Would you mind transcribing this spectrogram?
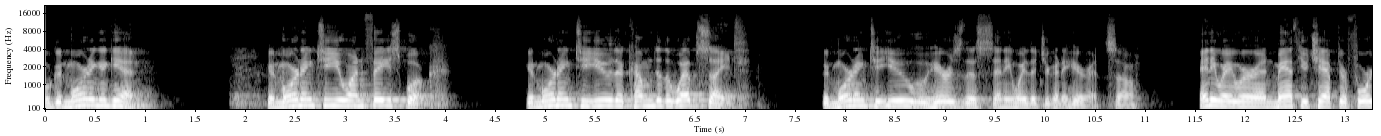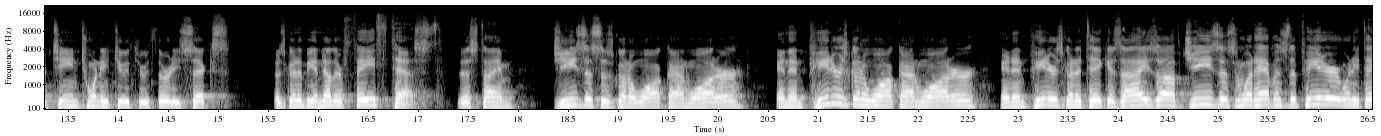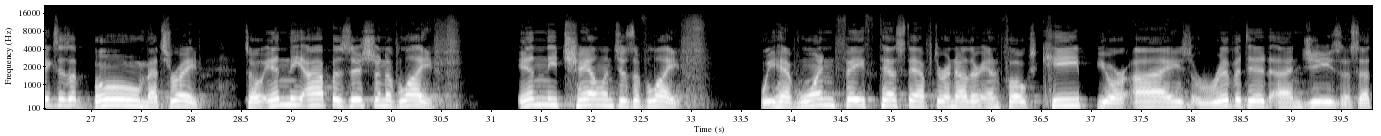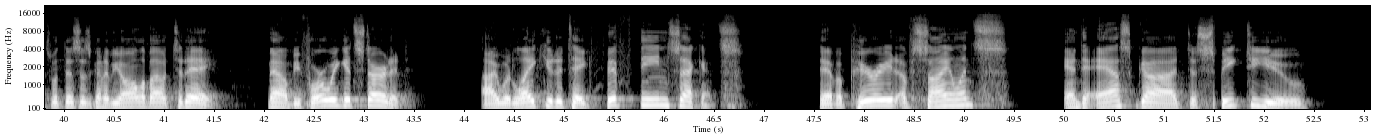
Well, good morning again. Good morning to you on Facebook. Good morning to you that come to the website. Good morning to you who hears this any way that you're going to hear it. So, anyway, we're in Matthew chapter 14, 22 through 36. There's going to be another faith test. This time, Jesus is going to walk on water, and then Peter's going to walk on water, and then Peter's going to take his eyes off Jesus. And what happens to Peter when he takes his boom? That's right. So, in the opposition of life, in the challenges of life, we have one faith test after another, and folks, keep your eyes riveted on Jesus. That's what this is going to be all about today. Now, before we get started, I would like you to take 15 seconds to have a period of silence and to ask God to speak to you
